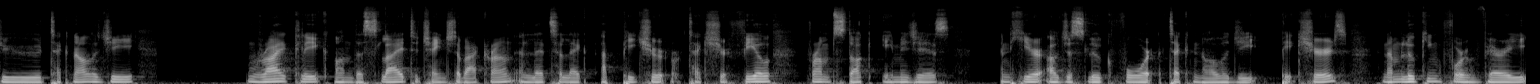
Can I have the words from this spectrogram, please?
to technology. Right click on the slide to change the background and let's select a picture or texture fill from stock images. And here I'll just look for technology pictures and I'm looking for a very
